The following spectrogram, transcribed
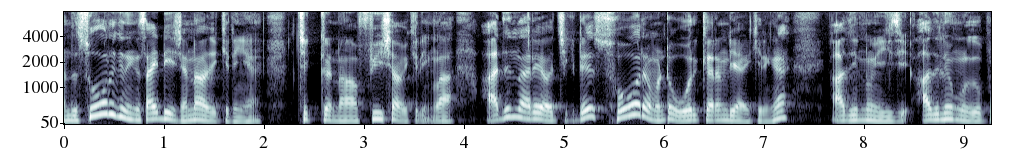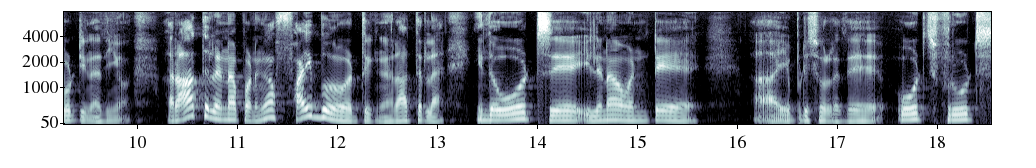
அந்த சோறுக்கு நீங்கள் சைட் டிஷ் என்ன வைக்கிறீங்க? சிக்கனா ஃபிஷ்ஷாக வைக்கிறீங்களா? அது நிறைய வச்சுக்கிட்டு சோறை வந்துட்டு ஒரு கரண்டியாக வைக்கிறீங்க அது இன்னும் ஈஸி அதுலேயும் உங்களுக்கு ப்ரோட்டீன் அதிகம். ராத்திரில் என்ன பண்ணுங்கள் ஃபைபர் எடுத்துக்கோங்க ராத்திரில். இந்த ஓட்ஸு இல்லைன்னா வந்துட்டு எப்படி சொல்கிறது ஓட்ஸ் ஃப்ரூட்ஸ்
